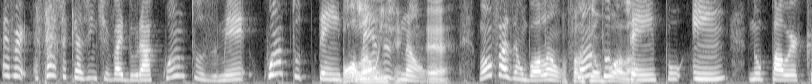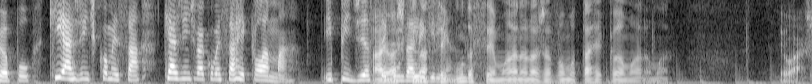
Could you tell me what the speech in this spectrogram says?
É ver... Você acha que a gente vai durar quantos meses? Quanto tempo? Bolão, hein, meses gente? não. É. Vamos fazer um bolão? Vamos fazer um Quanto bolão. tempo em no Power Couple que a gente começar, que a gente vai começar a reclamar e pedir a Ah, eu acho segunda que na alegria? segunda semana nós já vamos estar reclamando, mano. Eu acho.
